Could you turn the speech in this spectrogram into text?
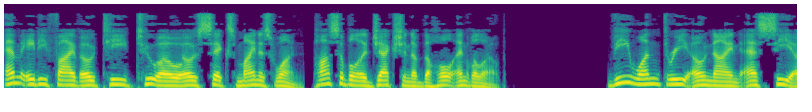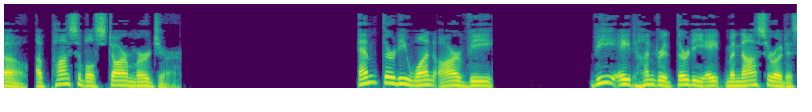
M85OT2006-1, possible ejection of the whole envelope. V1309SCO, a possible star merger. M31RV V838 Monocerotis.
